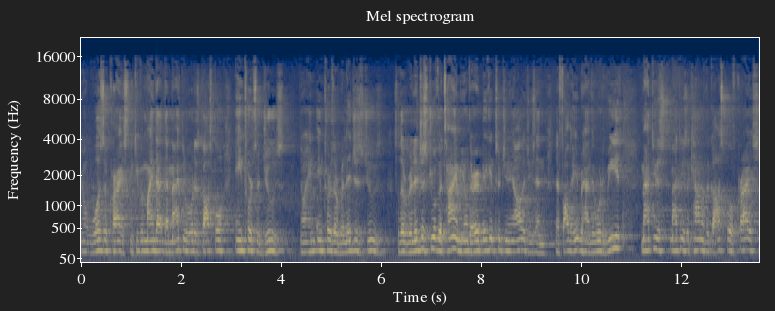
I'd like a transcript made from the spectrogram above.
you know, was the Christ. And keep in mind that, that Matthew wrote his gospel aimed towards the Jews, you know, and aimed towards the religious Jews. So the religious Jew of the time, you know, they're very big into genealogies, and their father Abraham, they would read Matthew's Matthew's account of the gospel of Christ,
